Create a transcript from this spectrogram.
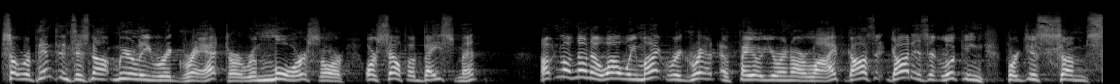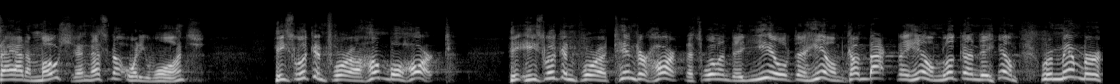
So repentance is not merely regret or remorse or, or self abasement. Oh, uh, no, no, no. While we might regret a failure in our life, God, God isn't looking for just some sad emotion. That's not what He wants. He's looking for a humble heart. He, he's looking for a tender heart that's willing to yield to Him, come back to Him, look unto Him. Remember,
